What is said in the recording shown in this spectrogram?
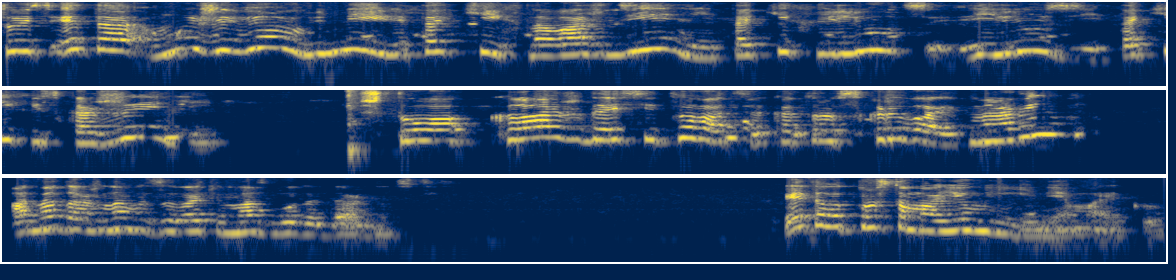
То есть это мы живем в мире таких наваждений, таких иллюзий, иллюзий, таких искажений, что каждая ситуация, которая скрывает нарыв, она должна вызывать у нас благодарность. Это вот просто мое мнение, Майкл.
